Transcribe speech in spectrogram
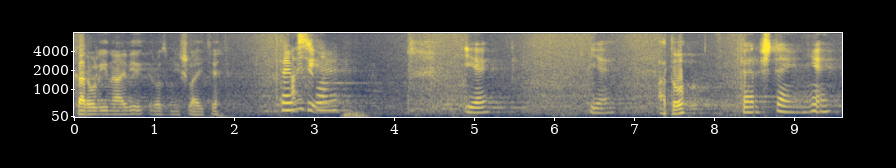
Karolína, aj vy rozmýšľajte. asi je. Je. Je. A to? Verstein, nie.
